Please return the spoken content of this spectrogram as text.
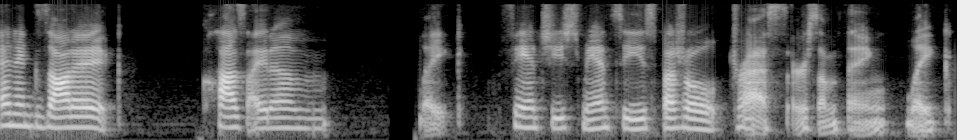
an exotic class item, like fancy schmancy special dress or something. Like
